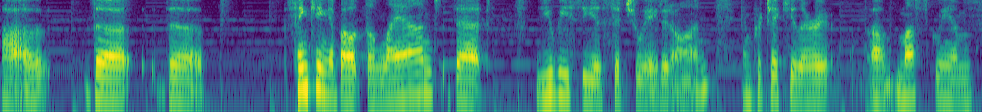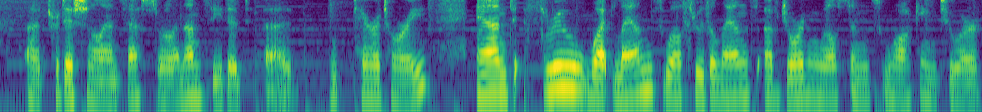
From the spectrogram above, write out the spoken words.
uh, the, the thinking about the land that UBC is situated on, in particular uh, Musqueam uh, traditional, ancestral, and unceded uh, territory. And through what lens? Well, through the lens of Jordan Wilson's walking tour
